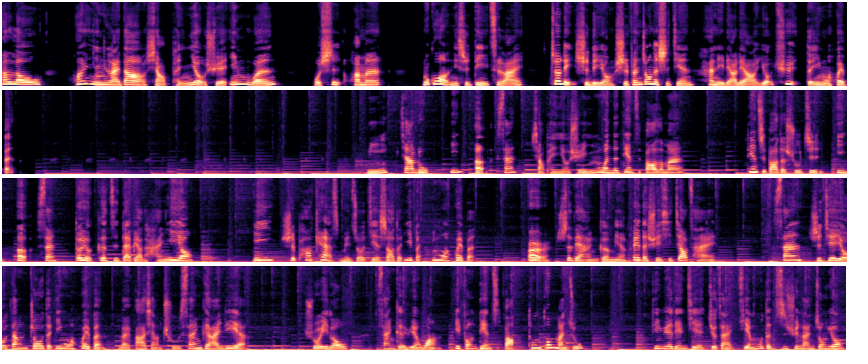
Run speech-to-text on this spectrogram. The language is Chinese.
Hello，欢迎来到小朋友学英文。我是花妈。如果你是第一次来，这里是利用十分钟的时间和你聊聊有趣的英文绘本。你加入一二三小朋友学英文的电子报了吗？电子报的数字一二三都有各自代表的含义哦。一是 Podcast 每周介绍的一本英文绘本，二是两个免费的学习教材，三是借由当周的英文绘本来发想出三个 idea。所以喽，三个愿望，一封电子报，通通满足。订阅链接就在节目的资讯栏中哟。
